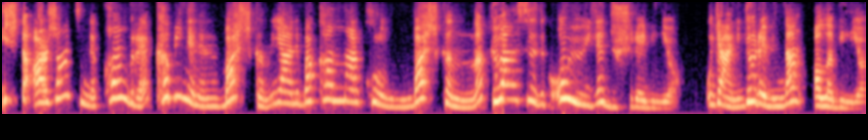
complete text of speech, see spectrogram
işte Arjantin'de kongre kabinenin başkanı yani bakanlar kurulunun başkanını güvensizlik oyuyla düşürebiliyor yani görevinden alabiliyor.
